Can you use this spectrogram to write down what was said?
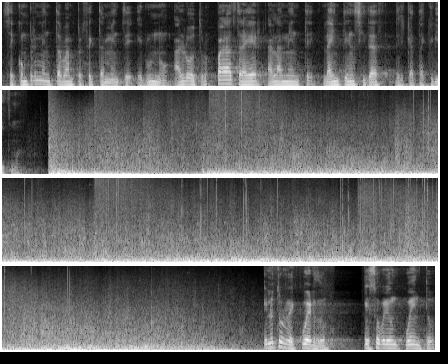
se complementaban perfectamente el uno al otro para atraer a la mente la intensidad del cataclismo. El otro recuerdo es sobre un cuento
